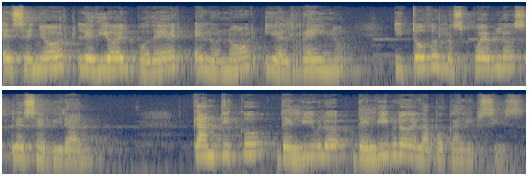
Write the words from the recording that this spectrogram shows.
El Señor le dio el poder, el honor y el reino, y todos los pueblos le servirán. Cántico del libro del, libro del Apocalipsis.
